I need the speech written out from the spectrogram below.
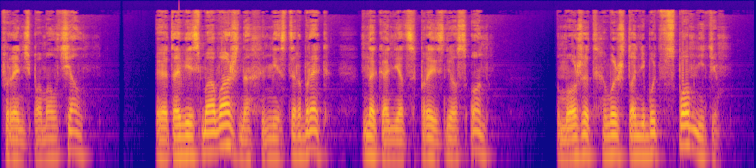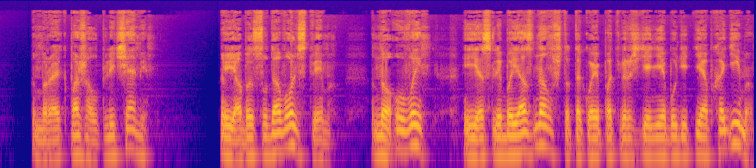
Френч помолчал. «Это весьма важно, мистер Брэк», — наконец произнес он. Может, вы что-нибудь вспомните?» Брэк пожал плечами. «Я бы с удовольствием, но, увы, если бы я знал, что такое подтверждение будет необходимо,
